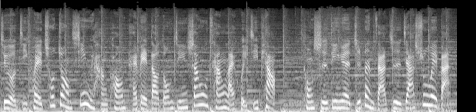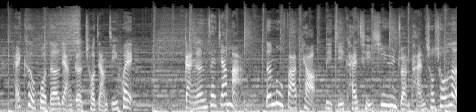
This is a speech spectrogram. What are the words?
就有机会抽中新宇航空台北到东京商务舱来回机票。同时订阅纸本杂志加数位版，还可获得两个抽奖机会。感恩再加码，登录发票立即开启幸运转盘抽抽乐。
